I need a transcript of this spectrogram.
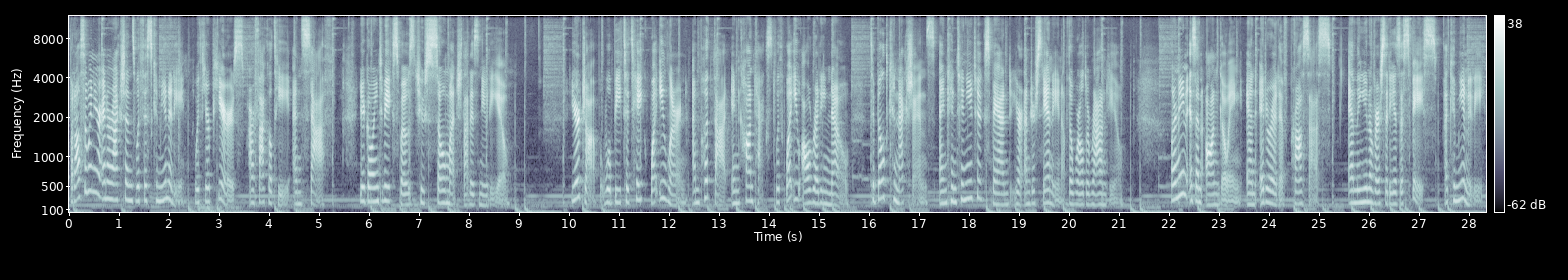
but also in your interactions with this community, with your peers, our faculty, and staff. You're going to be exposed to so much that is new to you. Your job will be to take what you learn and put that in context with what you already know to build connections and continue to expand your understanding of the world around you. Learning is an ongoing and iterative process, and the university is a space, a community,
